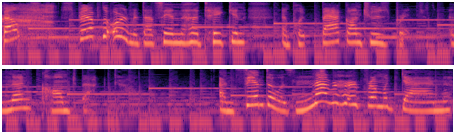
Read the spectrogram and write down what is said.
Belched, spit up the ornament that Santa had taken, and put back onto his branches, and then calmed back down. And Santa was never heard from again.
